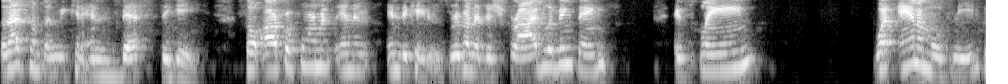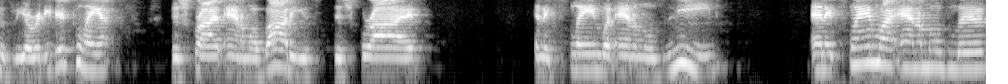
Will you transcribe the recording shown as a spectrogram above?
So that's something we can investigate. So our performance ind- indicators, we're going to describe living things, explain what animals need, because we already did plants, describe animal bodies, describe and explain what animals need, and explain why animals live,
